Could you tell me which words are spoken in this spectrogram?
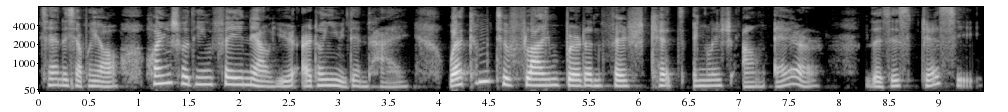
亲爱的小朋友，欢迎收听飞鸟鱼儿童英语电台。Welcome to Flying Bird and Fish Kids English on Air. This is Jessie.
